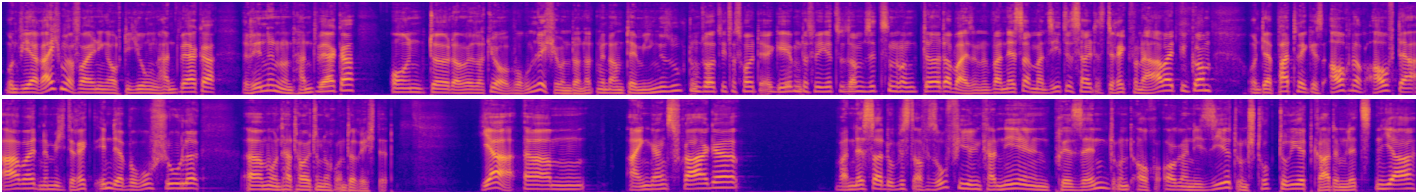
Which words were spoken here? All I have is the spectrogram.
und wie erreichen wir vor allen Dingen auch die jungen Handwerkerinnen und Handwerker. Und äh, da haben wir gesagt, ja, warum nicht? Und dann hatten wir nach einem Termin gesucht und so hat sich das heute ergeben, dass wir hier zusammen sitzen und äh, dabei sind. Und Vanessa, man sieht es halt, ist direkt von der Arbeit gekommen. Und der Patrick ist auch noch auf der Arbeit, nämlich direkt in der Berufsschule ähm, und hat heute noch unterrichtet. Ja, ähm, Eingangsfrage. Vanessa, du bist auf so vielen Kanälen präsent und auch organisiert und strukturiert, gerade im letzten Jahr.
